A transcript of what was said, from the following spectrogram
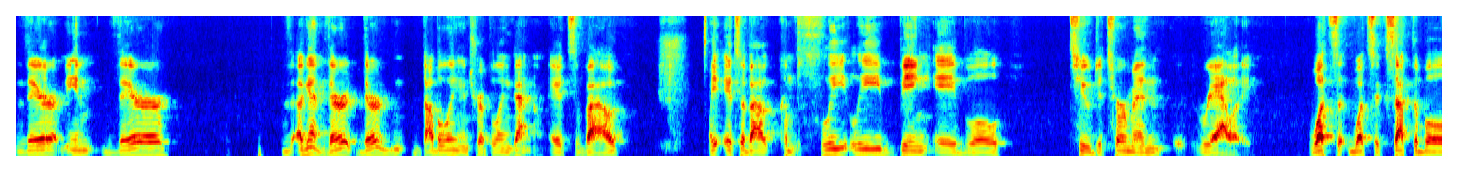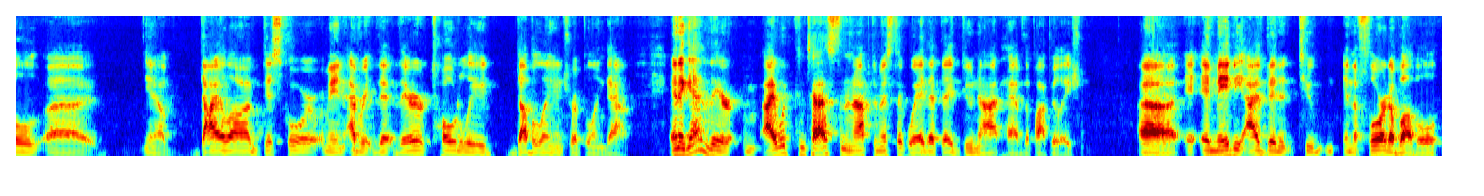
They're I mean they're again they're they're doubling and tripling down. It's about it's about completely being able to determine reality. What's what's acceptable? Uh, you know dialogue, Discord. I mean, every they're, they're totally doubling and tripling down. And again, they're I would contest in an optimistic way that they do not have the population. Uh, and maybe I've been to in the Florida bubble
